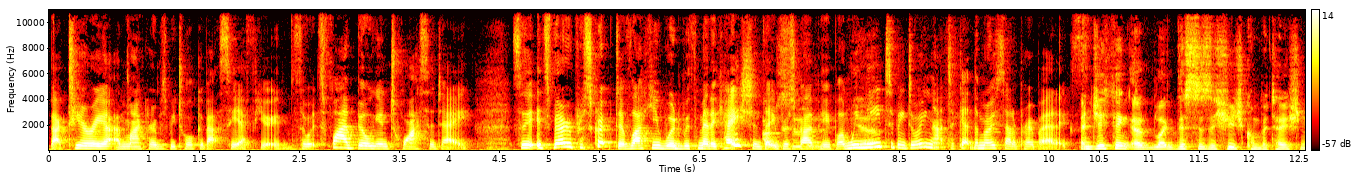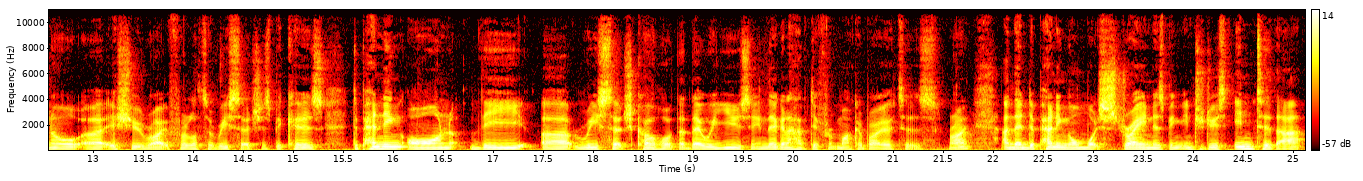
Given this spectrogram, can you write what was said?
bacteria and microbes, we talk about CFU. So it's 5 billion twice a day. So it's very prescriptive, like you would with medications that you prescribe people. And we yeah. need to be doing that to get the most out of probiotics. And do you think uh, like this is a huge computational uh, issue, right, for a lot of researchers? Because depending on the uh, research cohort that they were using, they're going to have different microbiotas, right? And then depending on what strain is being introduced into that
